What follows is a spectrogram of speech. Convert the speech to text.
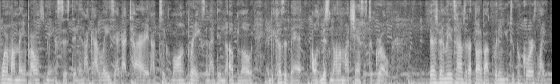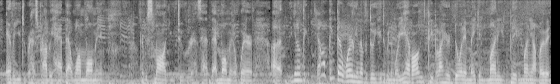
one of my main problems was being consistent, and I got lazy, I got tired, and I took long breaks, and I didn't upload. And because of that, I was missing out on my chances to grow. There's been many times that I thought about quitting YouTube. Of course, like every YouTuber has probably had that one moment every small YouTuber has had that moment where, uh, you know, y'all don't think they're worthy enough to do YouTube anymore. You have all these people out here doing it, making money, big money off of it.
